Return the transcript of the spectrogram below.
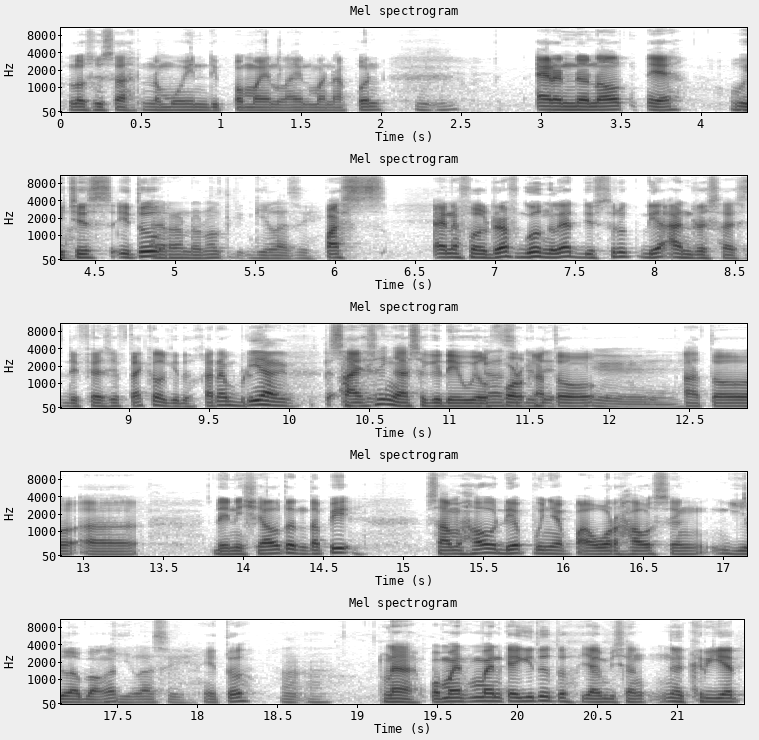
Lo susah nemuin di pemain lain mana pun. Aaron Donald ya, which is itu Aaron Donald gila sih. pas NFL draft gue ngeliat justru dia undersized defensive tackle gitu karena Iya, size-nya nggak segede Will nggak Fork segede- atau iya, iya, iya. atau uh, Danny Shelton tapi somehow dia punya powerhouse yang gila banget gila sih. itu. Heeh. Nah pemain-pemain kayak gitu tuh yang bisa nge-create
